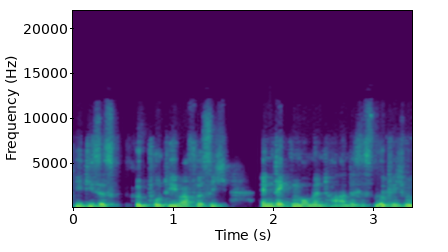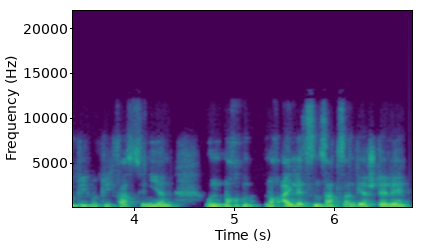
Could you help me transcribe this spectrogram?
die dieses Kryptothema für sich entdecken momentan. Das ist wirklich, wirklich, wirklich faszinierend. Und noch, noch einen letzten Satz an der Stelle.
